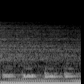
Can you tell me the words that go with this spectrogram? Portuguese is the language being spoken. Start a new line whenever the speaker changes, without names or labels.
Música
